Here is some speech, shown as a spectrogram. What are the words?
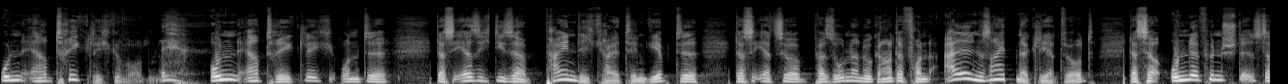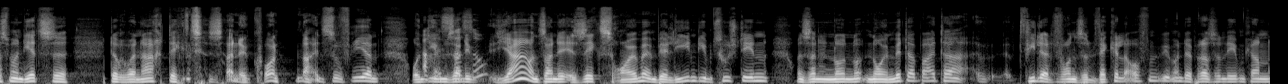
unerträglich geworden. unerträglich und äh, dass er sich dieser Peinlichkeit hingibt, äh, dass er zur Persona non grata von allen Seiten erklärt wird, dass er unerwünscht ist, dass man jetzt äh, darüber nachdenkt, seine Konten einzufrieren und Ach, ihm seine so? ja, und seine sechs Räume in Berlin, die ihm zustehen, und seine neun, neun Mitarbeiter, äh, viele davon sind weggelaufen, wie man der Presse nehmen kann,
